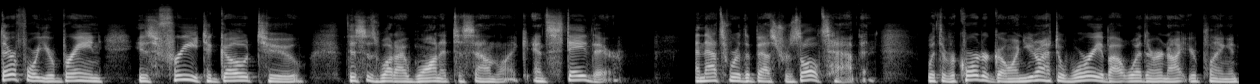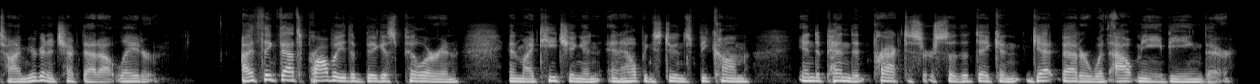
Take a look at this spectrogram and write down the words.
therefore, your brain is free to go to this is what I want it to sound like and stay there. And that's where the best results happen. With the recorder going, you don't have to worry about whether or not you're playing in time. You're going to check that out later. I think that's probably the biggest pillar in, in my teaching and, and helping students become independent practicers so that they can get better without me being there.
